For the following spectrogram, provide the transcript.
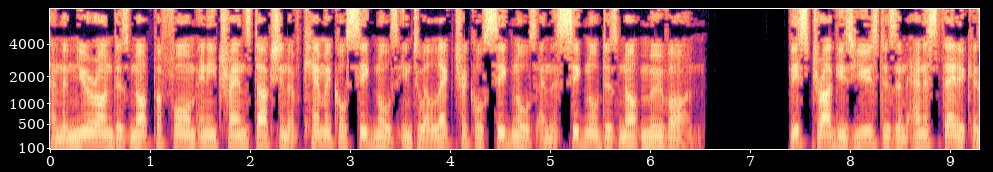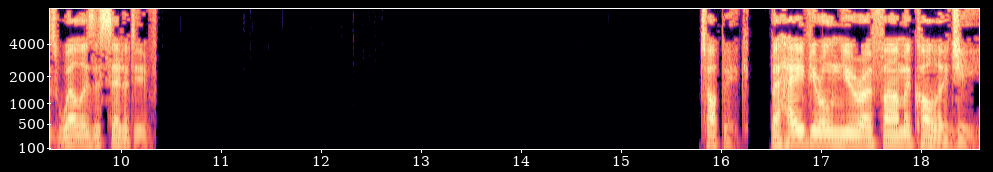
and the neuron does not perform any transduction of chemical signals into electrical signals and the signal does not move on. This drug is used as an anesthetic as well as a sedative. Behavioral neuropharmacology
